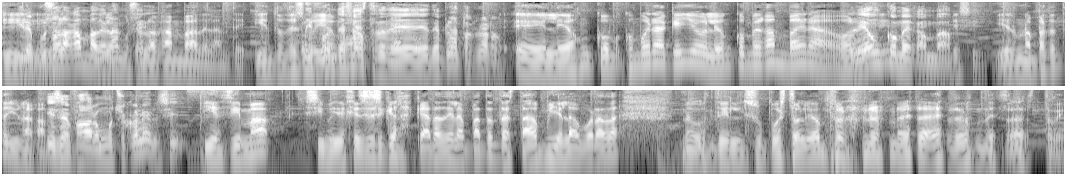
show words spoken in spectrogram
Y le puso la gamba y le delante. puso la gamba delante. Y entonces Y fue un llamó, desastre de, de plato, claro. eh, León, com- ¿cómo era aquello? ¿León come gamba era? o León así? come gamba. Sí, sí. Y era una patata y una gamba. Y se enfadaron mucho con él, sí. Y encima, si me dijeses que la cara de la patata estaba muy elaborada, no, del supuesto león, pero no, no era, era un desastre.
